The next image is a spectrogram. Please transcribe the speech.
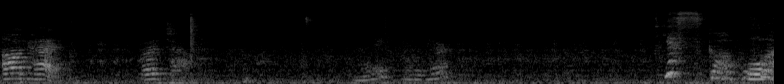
Okay, good job. Ready? Over here. Yes, good boy.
